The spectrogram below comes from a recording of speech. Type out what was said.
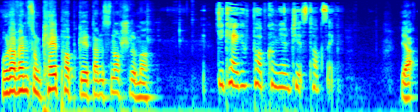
Oder wenn es um K-Pop geht, dann ist es noch schlimmer. Die K-Pop-Community ist toxic. Ja.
